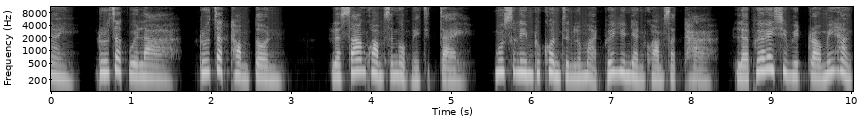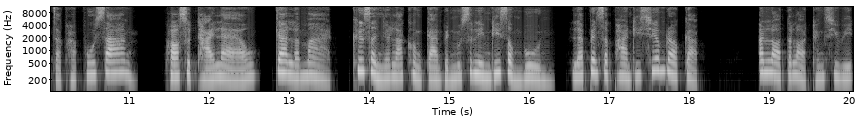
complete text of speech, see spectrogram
นัย รู้จักเวลา รู้จักถ่อมตน และสร้างความสงบในจิตใจ มุสลิมทุกคนจึงละหมาดเพื่อยืนยันความศรัทธา และเพื่อให้ชีวิตเราไม่ห่างจากพระผู้สร้าง เพราะสุดท้ายแล้ว การละหมาดคือสัญลักษณ์ของการเป็นมุสลิมที่สมบูรณ์ และเป็นสะพานที่เชื่อมเรากับ อัลลอฮ์ตลอดทั้งชีวิต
